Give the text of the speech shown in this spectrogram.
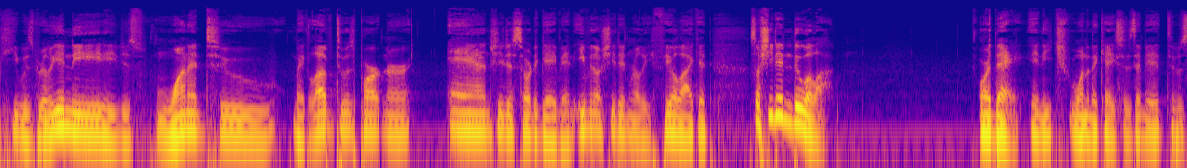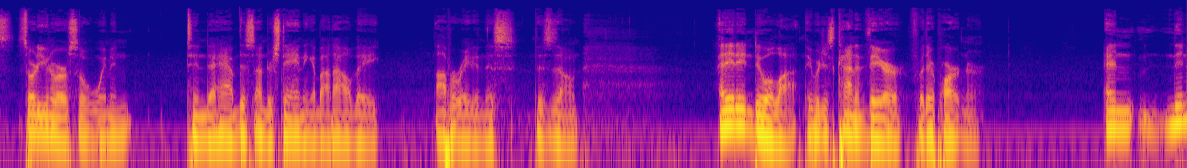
he was really in need. He just wanted to make love to his partner and she just sort of gave in, even though she didn't really feel like it. So she didn't do a lot. Or they, in each one of the cases. I mean, it, was sort of universal. Women tend to have this understanding about how they operate in this, this zone. And they didn't do a lot. They were just kind of there for their partner and then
